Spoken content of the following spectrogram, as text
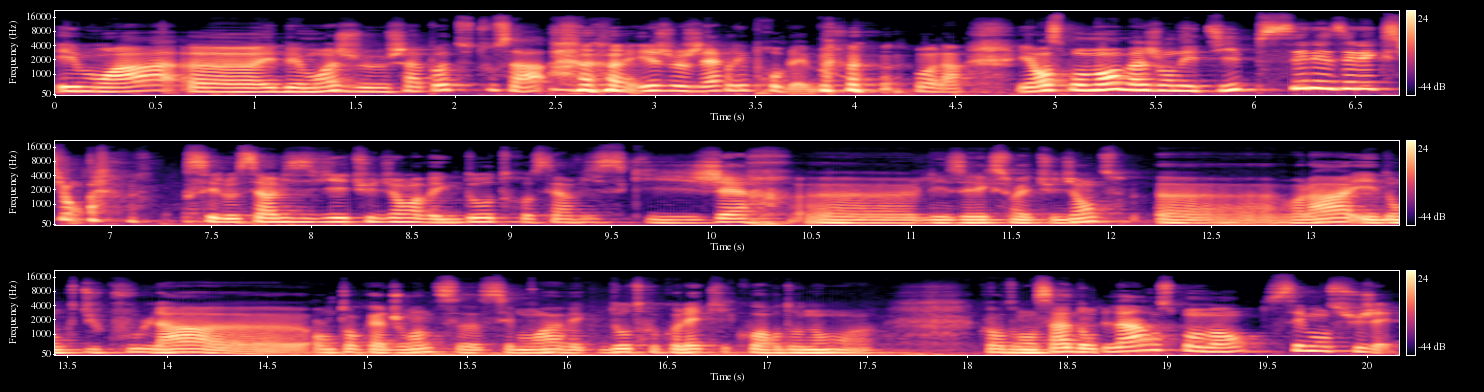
Et moi, euh, eh bien moi, je chapeaute tout ça et je gère les problèmes. voilà. Et en ce moment, ma journée type, c'est les élections. c'est le service vie étudiant avec d'autres services qui gèrent euh, les élections étudiantes. Euh, voilà. Et donc, du coup, là, euh, en tant qu'adjointe, c'est moi avec d'autres collègues qui coordonnons, Donc là, en ce moment, c'est mon sujet.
